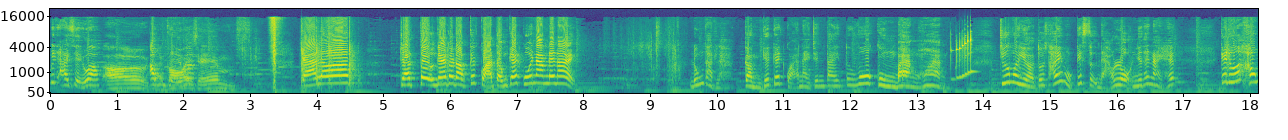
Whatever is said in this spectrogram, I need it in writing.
biết ai xỉu không? Ờ, Ông chạy xỉu coi xem. Cả lớp Trật tự nghe tôi đọc kết quả tổng kết cuối năm đây này. Đúng thật là cầm cái kết quả này trên tay tôi vô cùng bàng hoàng. Chưa bao giờ tôi thấy một cái sự đảo lộn như thế này hết cái đứa không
